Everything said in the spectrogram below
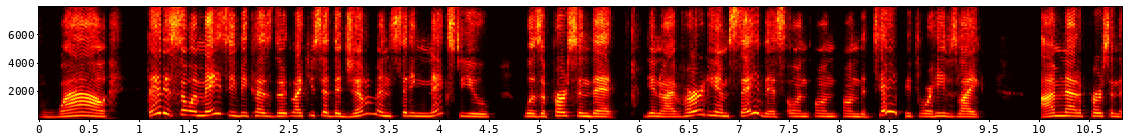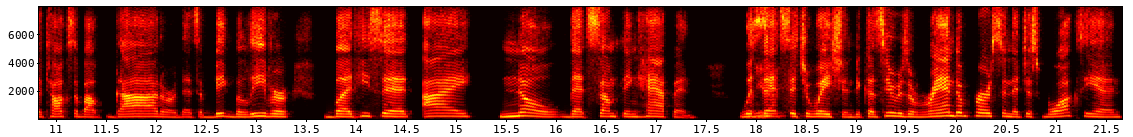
Wow. That is so amazing because the like you said, the gentleman sitting next to you was a person that, you know, I've heard him say this on on on the tape before. He was like, I'm not a person that talks about God or that's a big believer, but he said, I know that something happened with yeah. that situation because here was a random person that just walked in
